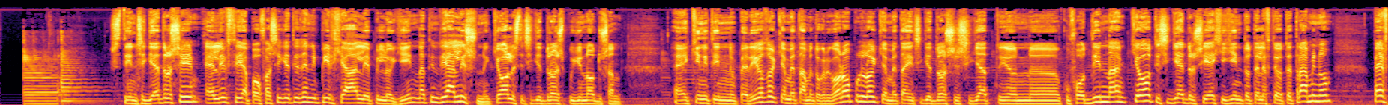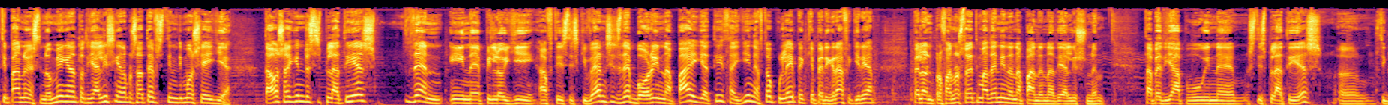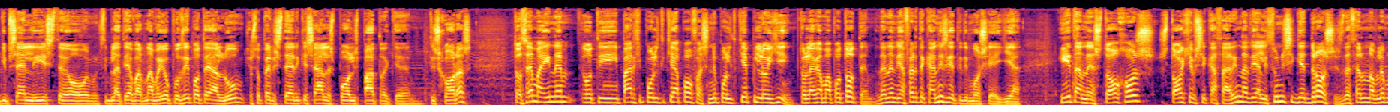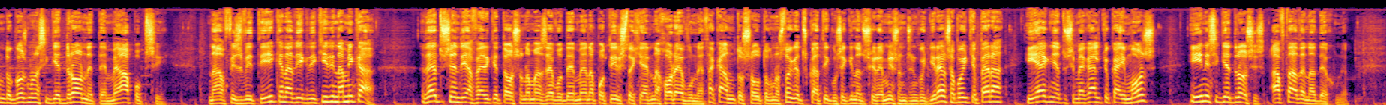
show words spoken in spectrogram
Στην συγκέντρωση ελήφθη η απόφαση γιατί δεν υπήρχε άλλη επιλογή να την διαλύσουν. Και όλες τις συγκεντρώσεις που γινόντουσαν εκείνη την περίοδο και μετά με τον Γρηγορόπουλο και μετά οι συγκεντρώσεις για τον ε, Κουφοντίνα και ό,τι συγκέντρωση έχει γίνει το τελευταίο τετράμινο πέφτει πάνω η αστυνομία για να το διαλύσει για να προστατεύσει την δημόσια υγεία. Τα όσα γίνονται στις πλατείες δεν είναι επιλογή αυτής της κυβέρνησης. Δεν μπορεί να πάει γιατί θα γίνει αυτό που λέει και περιγράφει η κυρία Πελώνη. Προφανώς το αίτημα δεν είναι να πάνε να διαλύσουν τα παιδιά που είναι στις πλατείες, ε, στην Κυψέλη ή στην πλατεία Βαρνάβα ή οπουδήποτε αλλού και στο Περιστέρι και σε άλλες πόλεις, Πάτρα και της χώρας. Το θέμα είναι ότι υπάρχει πολιτική απόφαση, είναι πολιτική επιλογή. Το λέγαμε από τότε. Δεν ενδιαφέρεται κανείς για τη δημόσια υγεία. Ήταν στόχος, στόχευση καθαρή να διαλυθούν οι συγκεντρώσεις. Δεν θέλουν να βλέπουν τον κόσμο να συγκεντρώνεται με άποψη, να αμφισβητεί και να διεκδικεί δυναμικά. Δεν τους ενδιαφέρει και τόσο να μαζεύονται με ένα ποτήρι στο χέρι να χορεύουν. Θα κάνουν το σοου το γνωστό για τους κατοίκους εκεί να τους ηρεμήσουν του νοικοκυρέου. Από εκεί και πέρα η έγνοια τους, η μεγάλη και ο καημός είναι οι συγκεντρώσεις. Αυτά δεν αντέχουν.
